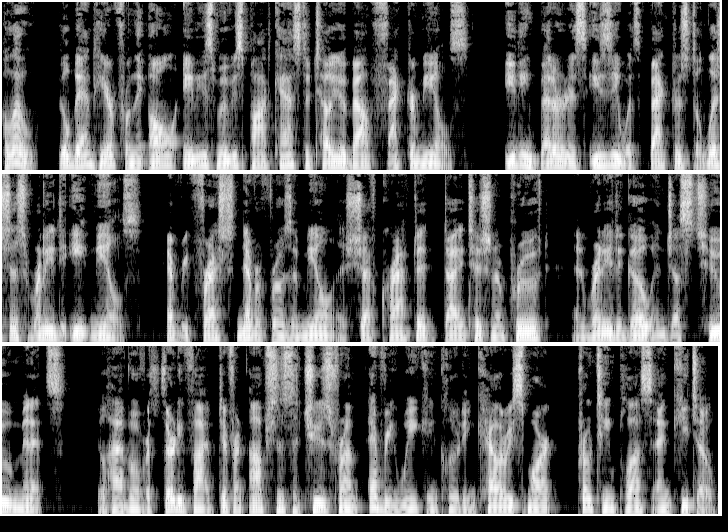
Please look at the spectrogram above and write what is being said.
Hello, Bill Band here from the All 80s Movies podcast to tell you about Factor Meals. Eating better is easy with Factor's delicious, ready to eat meals. Every fresh, never frozen meal is chef crafted, dietitian approved, and ready to go in just two minutes. You'll have over 35 different options to choose from every week, including Calorie Smart, Protein Plus, and Keto.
